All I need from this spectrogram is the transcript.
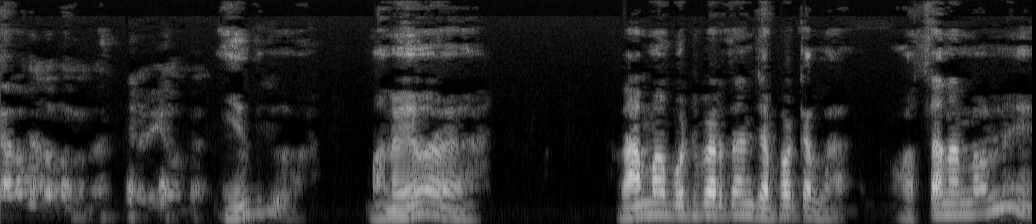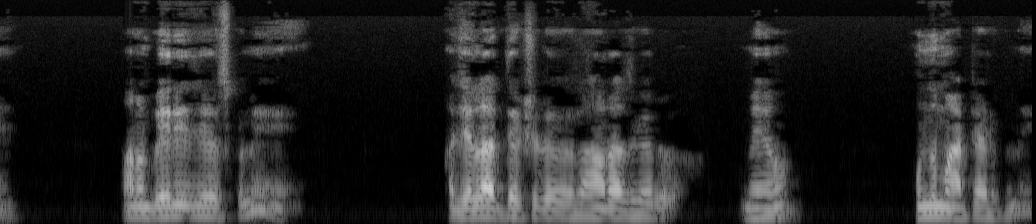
చాలా ఎందుకు మనమేమో రామ్మ బొట్టు పెడతా అని చెప్పక్కల్లా వస్తానన్న వాళ్ళని మనం బేరీ చేసుకుని మా జిల్లా అధ్యక్షుడు రామరాజు గారు మేము ముందు మాట్లాడుకుని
